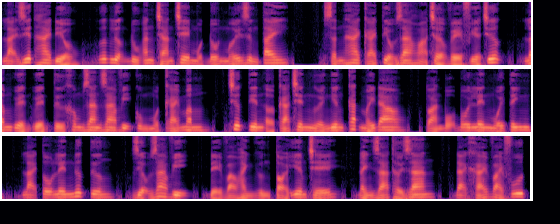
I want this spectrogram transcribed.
lại giết hai điều, ước lượng đủ ăn chán chê một đốn mới dừng tay. Sấn hai cái tiểu ra hỏa trở về phía trước, Lâm Uyển Uyển từ không gian gia vị cùng một cái mâm, trước tiên ở cá trên người nghiêng cắt mấy đao, toàn bộ bôi lên muối tinh, lại tô lên nước tương, rượu gia vị, để vào hành gừng tỏi yêm chế, đánh giá thời gian, đại khái vài phút.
